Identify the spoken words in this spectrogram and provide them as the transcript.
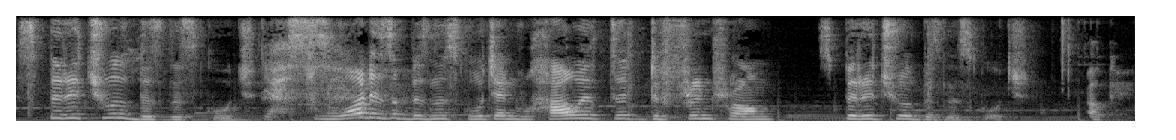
spiritual business coach Yes. what is a business coach and how is it different from spiritual business coach Okay.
